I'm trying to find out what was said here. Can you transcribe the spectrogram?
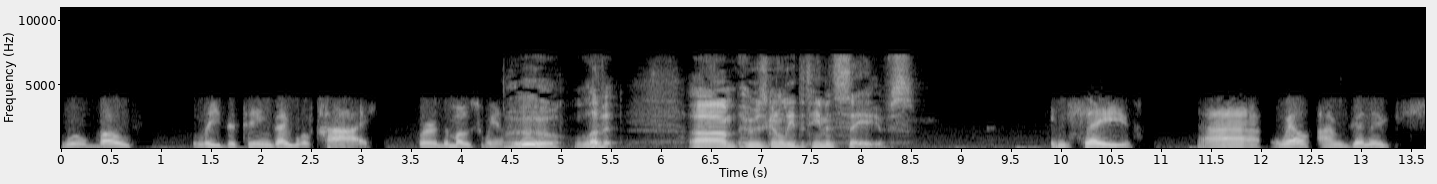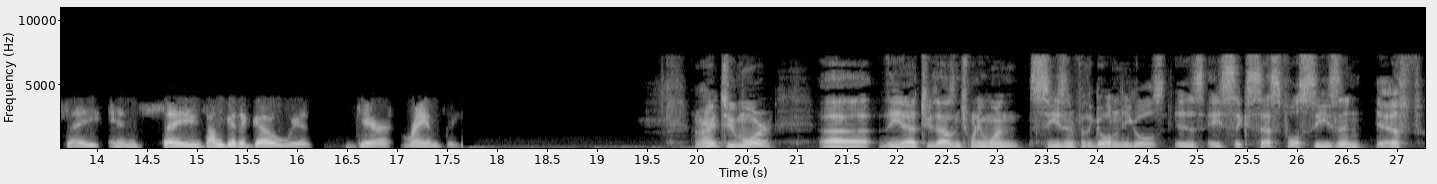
will both lead the team. They will tie for the most wins. Ooh, love it. Um, who's going to lead the team in saves? In saves, uh, well, I'm gonna say in saves, I'm gonna go with Garrett Ramsey. All right, two more. Uh, the uh, 2021 season for the Golden Eagles is a successful season if.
